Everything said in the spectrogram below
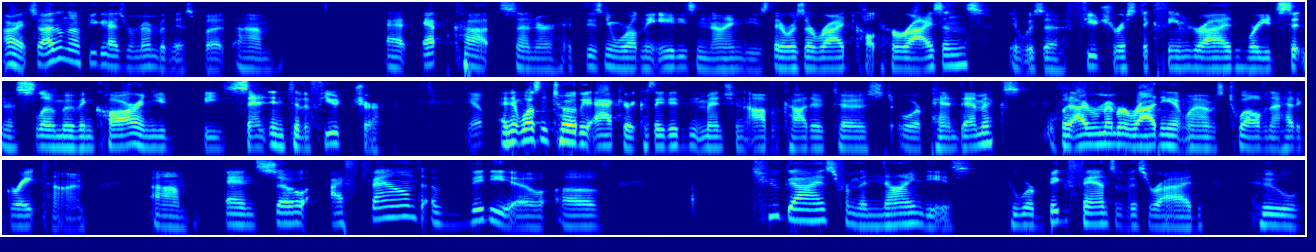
All right, so I don't know if you guys remember this, but um, at Epcot Center at Disney World in the 80s and 90s, there was a ride called Horizons. It was a futuristic themed ride where you'd sit in a slow moving car and you'd be sent into the future. Yep. And it wasn't totally accurate because they didn't mention avocado toast or pandemics, but I remember riding it when I was 12 and I had a great time. Um, and so I found a video of two guys from the 90s who were big fans of this ride who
